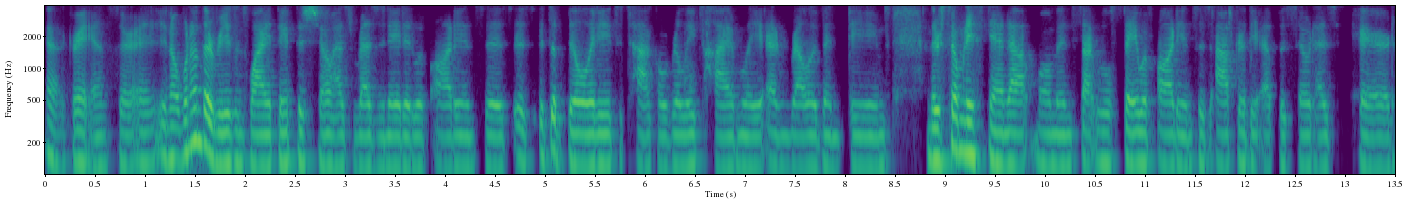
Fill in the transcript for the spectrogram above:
yeah, great answer. And you know, one of the reasons why I think the show has resonated with audiences is its ability to tackle really timely and relevant themes. And there's so many standout moments that will stay with audiences after the episode has aired.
